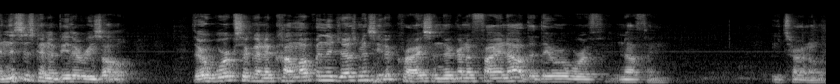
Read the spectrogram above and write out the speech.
And this is going to be the result. Their works are going to come up in the judgment seat of Christ and they're going to find out that they were worth nothing eternally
